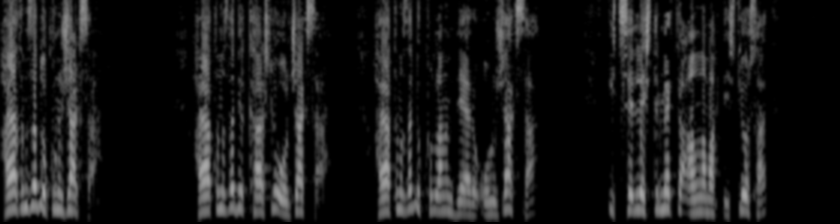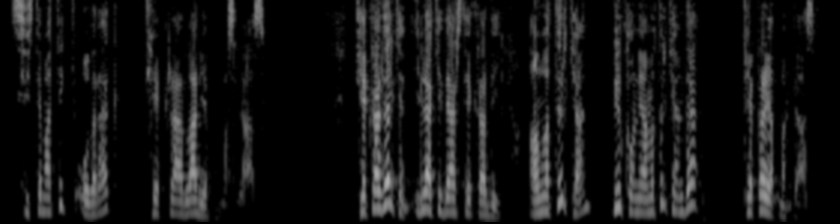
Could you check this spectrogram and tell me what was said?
hayatımıza dokunacaksa, hayatımızda bir karşılığı olacaksa, hayatımızda bir kullanım değeri olacaksa, içselleştirmek ve anlamak da istiyorsak, sistematik olarak tekrarlar yapılması lazım. Tekrar derken illaki ders tekrar değil. Anlatırken, bir konuyu anlatırken de tekrar yapmak lazım.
